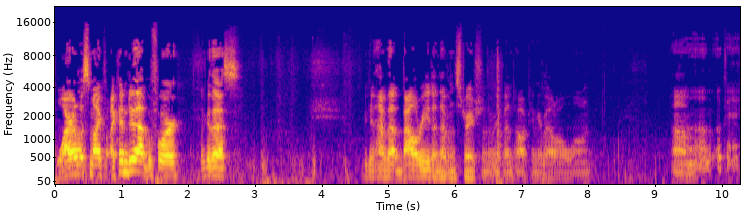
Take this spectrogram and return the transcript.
Wireless mic. I couldn't do that before. Look at this. We can have that ballerina demonstration that we've been talking about all along. Um, Um, okay.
